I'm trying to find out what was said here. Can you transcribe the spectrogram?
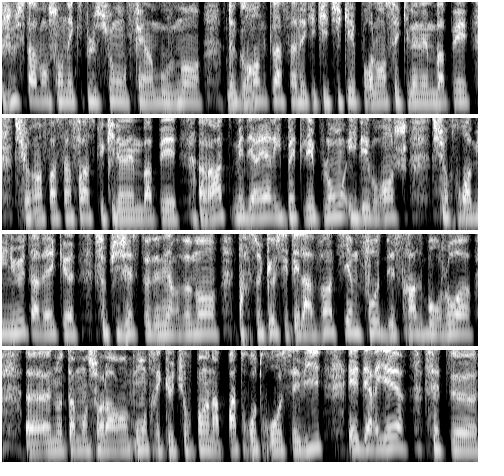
juste avant son expulsion, fait un mouvement de grande classe avec Ekitike pour lancer Kylian Mbappé sur un face-à-face que Kylian Mbappé rate. Mais derrière, il pète les plombs, il débranche sur trois minutes avec ce petit geste d'énervement parce que c'était la 20e faute des Strasbourgeois, euh, notamment sur la rencontre et que Turpin n'a pas trop trop sévi. Et derrière, cette, euh,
